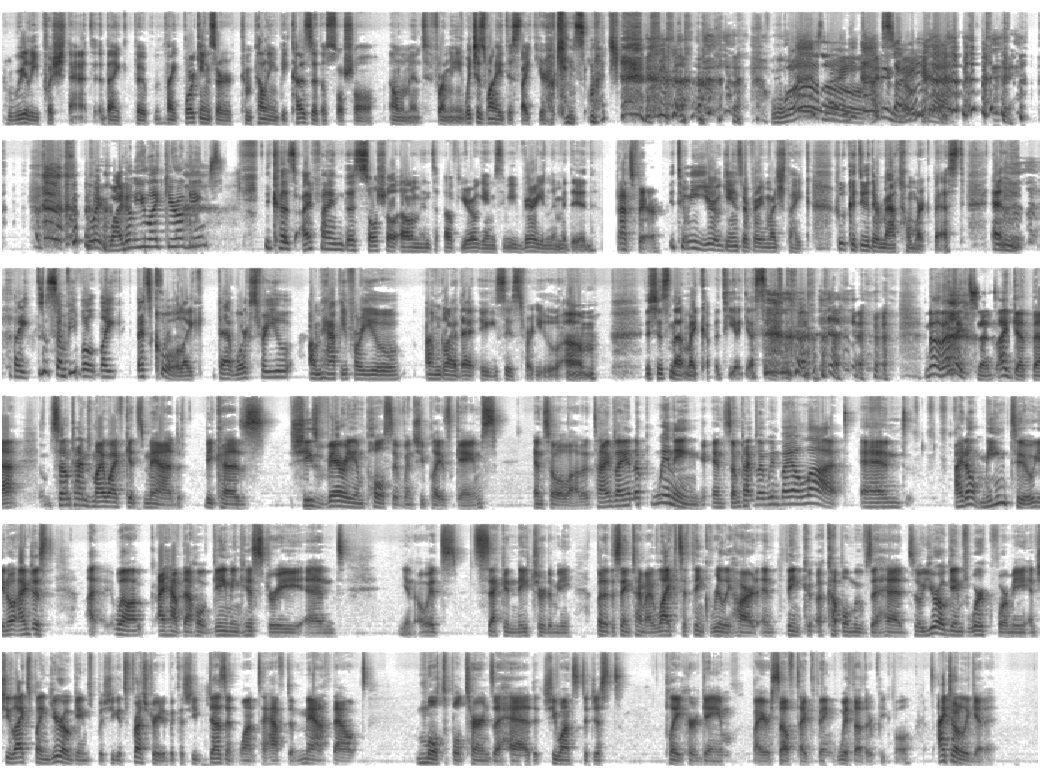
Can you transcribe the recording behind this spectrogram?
really push that. Like the like board games are compelling because of the social element for me, which is why I dislike Euro games so much. Whoa! Sorry. I didn't Sorry. know that. Wait, why don't you like Euro games? Because I find the social element of Euro games to be very limited. That's fair. To me, Euro games are very much like who could do their math homework best. And like some people like that's cool. Like that works for you. I'm happy for you. I'm glad that exists for you. Um, it's just not my cup of tea, I guess. no, that makes sense. I get that. Sometimes my wife gets mad because she's very impulsive when she plays games. And so a lot of times I end up winning, and sometimes I win by a lot. And I don't mean to, you know, I'm just, I, well, I have that whole gaming history, and, you know, it's second nature to me. But at the same time i like to think really hard and think a couple moves ahead. So euro games work for me and she likes playing euro games but she gets frustrated because she doesn't want to have to math out multiple turns ahead. She wants to just play her game by herself type thing with other people. I totally get it.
